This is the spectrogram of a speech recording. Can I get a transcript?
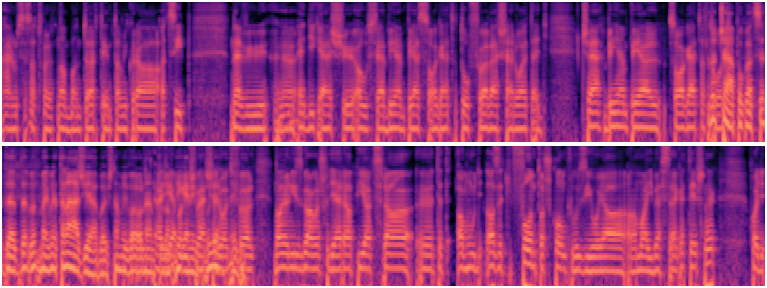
365 napban történt, amikor a, a CIP nevű mm. egyik első Ausztrál BNPL szolgáltató fölvásárolt egy cseh BNPL szolgáltatót. Tehát a csápokat, de, de meg, meg talán Ázsiába is, nem, hogy valahol nem Ázsiában tudom. Igen, is vásárolt igen, föl. Igen. Nagyon izgalmas, hogy erre a piacra, tehát amúgy az egy fontos konklúziója a mai beszélgetésnek, hogy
